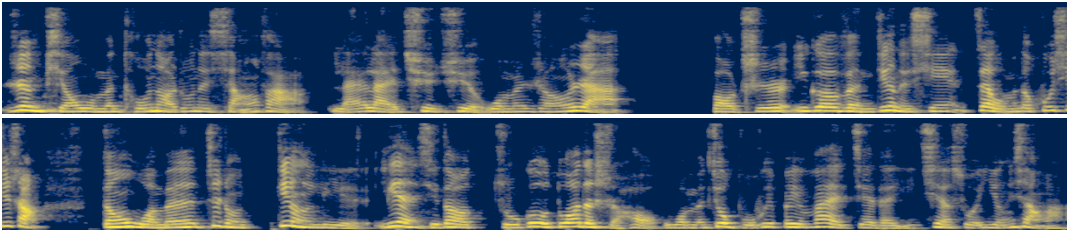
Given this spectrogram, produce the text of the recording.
任凭我们头脑中的想法来来去去，我们仍然。保持一个稳定的心，在我们的呼吸上。等我们这种定力练习到足够多的时候，我们就不会被外界的一切所影响了。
